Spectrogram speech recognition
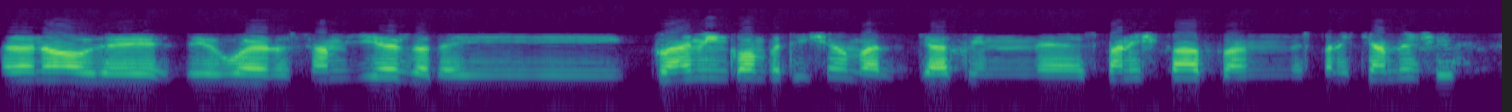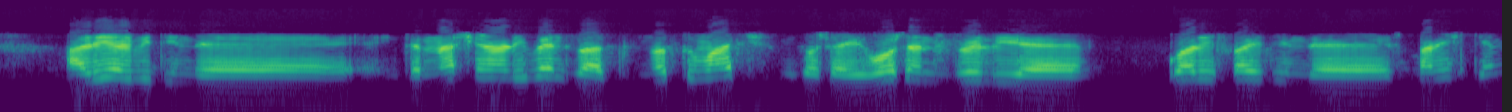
I don't know, they, there were some years that I climbing competition, but just in uh, Spanish Cup and Spanish Championship. A little bit in the international events, but not too much because I wasn't really uh, qualified in the Spanish team.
